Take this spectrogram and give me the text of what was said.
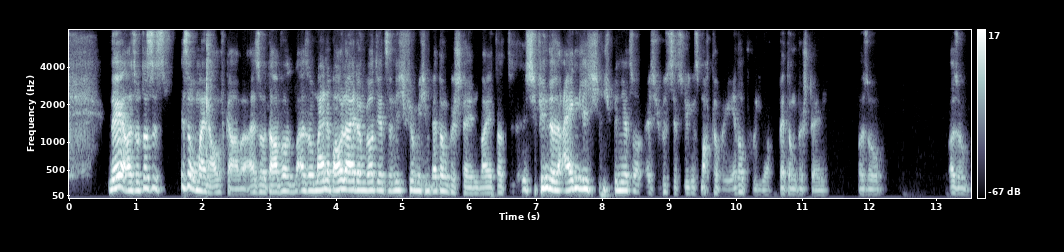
nee, also das ist ist auch meine Aufgabe. Also, da wird, also meine Bauleitung wird jetzt nicht für mich einen Beton bestellen, weil das, ich finde eigentlich, ich bin jetzt, ich wüsste jetzt lügen, es macht glaube ich jeder Polier, Beton bestellen. Also, also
